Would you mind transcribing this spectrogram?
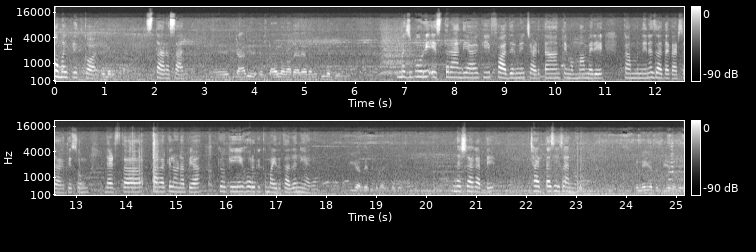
ਕੋਮਲਪ੍ਰੀਤ ਕੌਰ। ਉਮਰ? 17 ਸਾਲ। ਚਾਹ ਦੀ ਸਟਾਲ ਲਾਉਣਾ ਪੈ ਰਿਹਾ ਤੁਹਾਨੂੰ ਕੀ ਮਜਬੂਰੀ? ਮਜਬੂਰੀ ਇਸ ਤਰ੍ਹਾਂ ਦੀ ਆ ਕਿ ਫਾਦਰ ਨੇ ਛੱਡਤਾ ਤੇ ਮੰਮਾ ਮੇਰੇ ਕੰਮ ਨੇ ਨਾ ਜ਼ਿਆਦਾ ਕਰ ਸਕਦੇ ਸੋ ਦੈਟਸ ਦਾ ਤਾਂ ਕਰਕੇ ਲਾਉਣਾ ਪਿਆ ਕਿਉਂਕਿ ਹੋਰ ਕੋਈ ਕਮਾਈ ਦਾ ਸਾਧਨ ਨਹੀਂ ਹੈਗਾ। ਕੀ ਕਰਦੇ ਸੀ ਤੁਹਾਡੇ ਨਸ਼ਾ ਕਰਦੇ। ਛੱਡਤਾ ਸੀ ਸਾਨੂੰ। ਕਿੰਨੇ ਕੁ ਤੁਸੀਂ ਇਹ ਰਹੇ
